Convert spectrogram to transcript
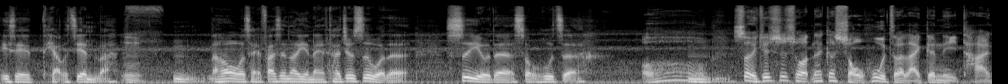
一些条件吧。嗯嗯，然后我才发现到原来他就是我的室友的守护者。哦，所以就是说那个守护者来跟你谈。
